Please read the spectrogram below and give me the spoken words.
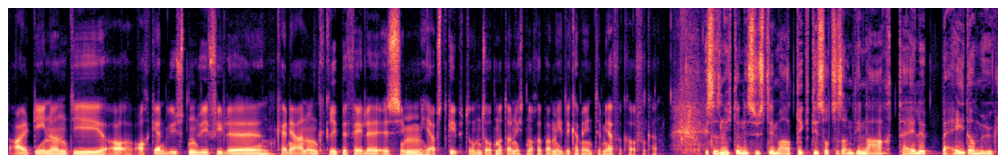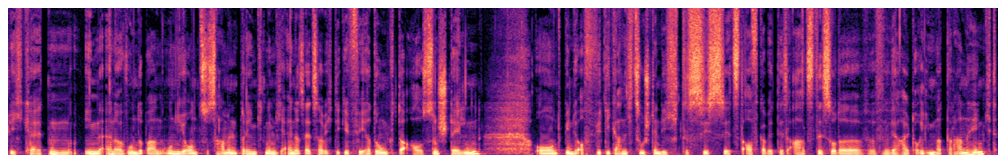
all denen, die auch gern wüssten, wie viele, keine Ahnung, Grippefälle es im Herbst gibt und ob man da nicht noch ein paar Medikamente mehr verkaufen kann. Ist das nicht eine Systematik, die sozusagen die Nachteile beider Möglichkeiten in einer wunderbaren Union zusammenbringt? Nämlich einerseits habe ich die Gefährdung der Außenstellen und bin auch für die gar nicht zuständig. Das ist jetzt Aufgabe des Arztes oder wer halt auch immer dranhängt.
